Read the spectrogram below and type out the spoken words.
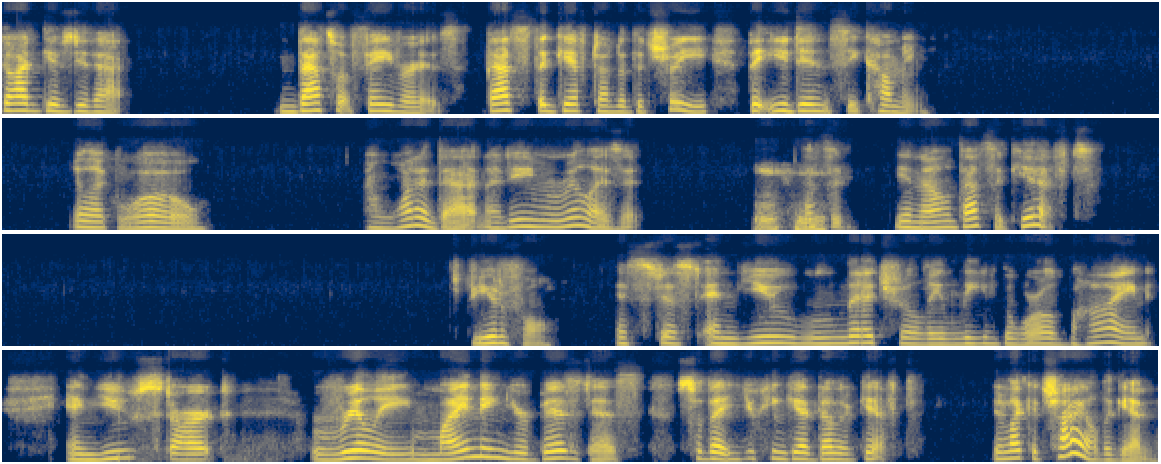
God gives you that. That's what favor is. That's the gift under the tree that you didn't see coming. You're like, whoa, I wanted that and I didn't even realize it. Mm-hmm. That's a, you know, that's a gift. It's beautiful. It's just, and you literally leave the world behind and you start really minding your business so that you can get another gift. You're like a child again.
